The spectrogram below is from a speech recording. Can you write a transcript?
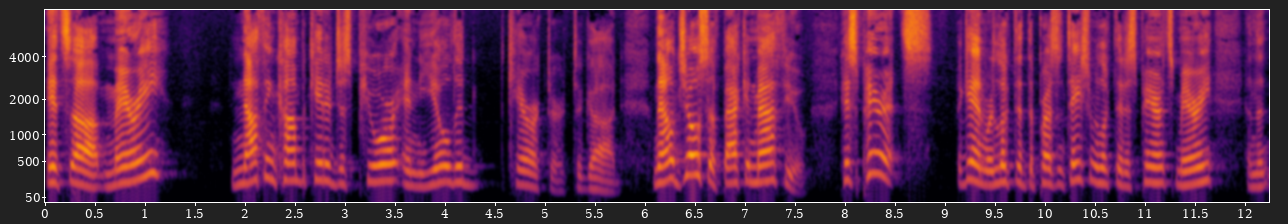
it's uh, Mary, nothing complicated, just pure and yielded character to God. Now, Joseph, back in Matthew, his parents. Again, we looked at the presentation, we looked at his parents, Mary, and the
